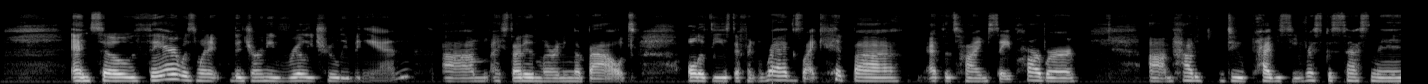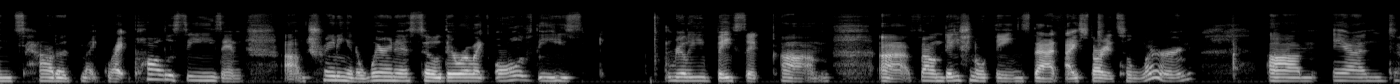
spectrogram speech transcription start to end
And so there was when it, the journey really truly began. Um, I started learning about all of these different regs like HIPAA, at the time, Safe Harbor um, how to do privacy risk assessments, how to like write policies and um, training and awareness. So there were like all of these really basic um, uh, foundational things that I started to learn. Um, and,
